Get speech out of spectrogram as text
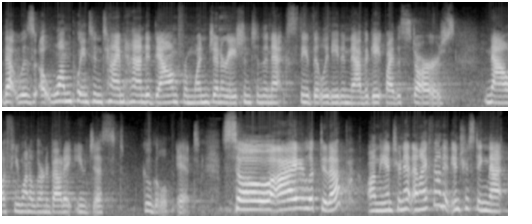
that was at one point in time handed down from one generation to the next the ability to navigate by the stars now, if you want to learn about it, you just Google it. So I looked it up on the internet and I found it interesting that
